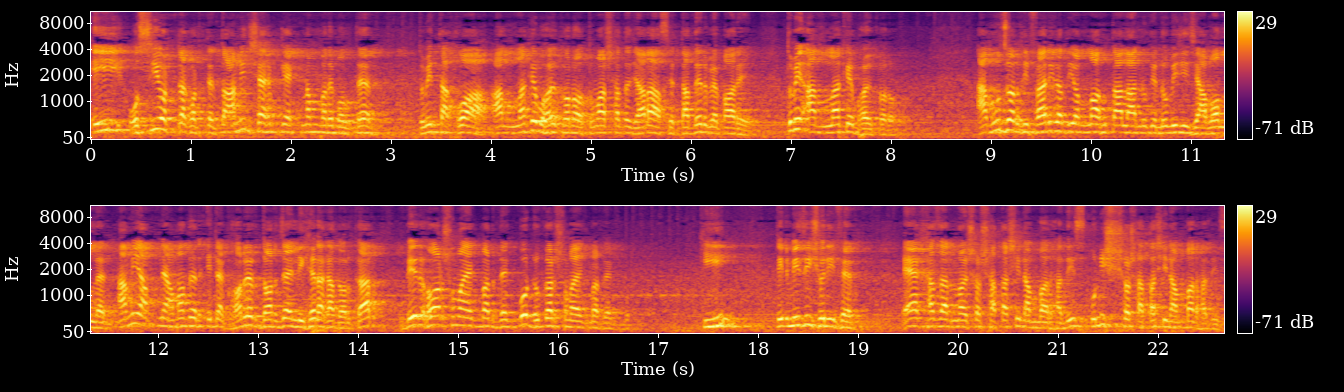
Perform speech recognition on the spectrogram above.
এই ওসিয়তটা করতেন। তো আমির সাহেবকে এক নম্বরে বলতেন, তুমি তাকোয়া আল্লাহকে ভয় করো। তোমার সাথে যারা আছে, তাদের ব্যাপারে তুমি আল্লাহকে ভয় করো। আবুজর রিফারি রাদি আল্লাহ তালুকে নবীজি যা বললেন, আমি আপনি আমাদের এটা ঘরের দরজায় লিখে রাখা দরকার। বের হওয়ার সময় একবার দেখব, ঢুকার সময় একবার দেখব। কি? তিরমিজি শরীফের এক হাজার নয়শো সাতাশি নাম্বার হাদিস, উনিশশো সাতাশি নাম্বার হাদিস।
